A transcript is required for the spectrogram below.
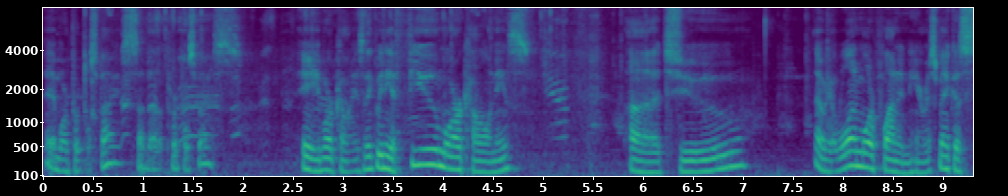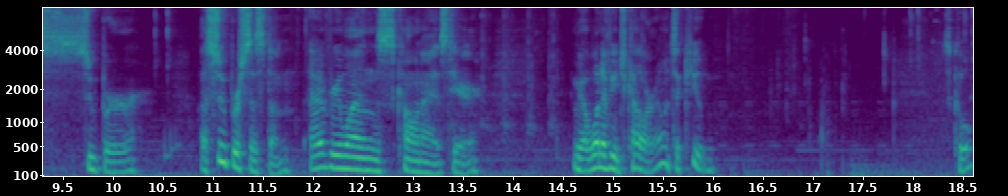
Hey, more purple spice. How about purple spice? Hey, more colonies. I think we need a few more colonies uh, to... Oh, we got one more planet in here. Let's make a super... A super system. Everyone's colonized here. We got one of each color. Oh, it's a cube. It's cool.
